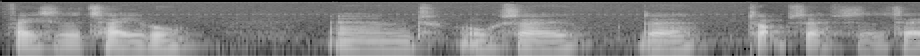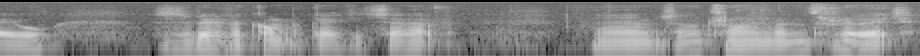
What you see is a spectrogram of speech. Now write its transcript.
face of the table and also the top surface of the table this is a bit of a complicated setup, um, so I'll try and run through it.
